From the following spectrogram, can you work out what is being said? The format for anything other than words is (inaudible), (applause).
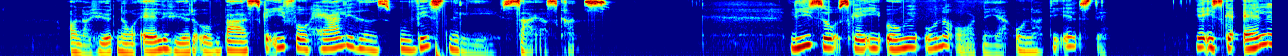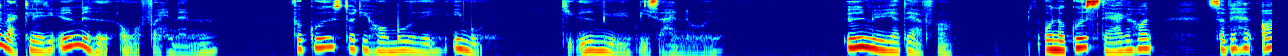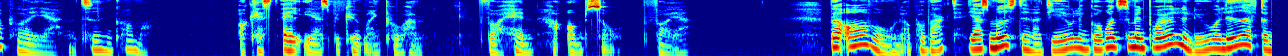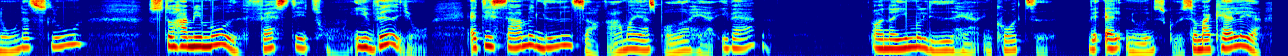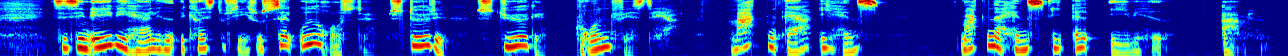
Og når hyrden over alle hyrder åbenbart, skal I få herlighedens uvisnelige sejrskrans. Lige så skal I unge underordne jer under de ældste. Ja, I skal alle være klædt i ydmyghed over for hinanden. For Gud står de hårdmodige imod. De ydmyge viser han noget. Ydmyg jer derfor under Guds stærke hånd, så vil han ophøje jer, når tiden kommer. Og kast al jeres bekymring på ham, for han har omsorg for jer. Vær overvågne og på vagt. Jeres modstander, djævlen, går rundt som en brølende løve og leder efter nogen at sluge. Stå ham imod, fast i troen. I ved jo, at de samme lidelser rammer jeres brødre her i verden. Og når I må lide her en kort tid, ved alt nådens Gud, som har kaldet jer til sin evige herlighed ved Kristus Jesus, selv udruste, støtte, styrke, grundfæste her. Magten er i hans. Magten er hans i al evighed. Amen.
